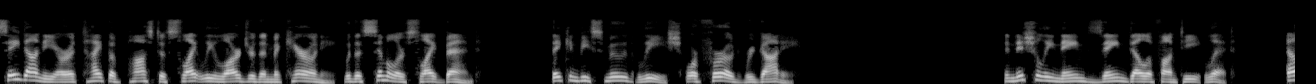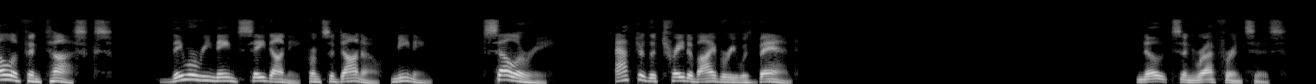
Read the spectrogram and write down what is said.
Sedani are a type of pasta slightly larger than macaroni, with a similar slight bend. They can be smooth lisci or furrowed rigati. Initially named Zanne d'Elefanti lit. Elephant tusks, they were renamed Sedani, from Sedano, meaning celery, after the trade of ivory was banned. Notes and references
